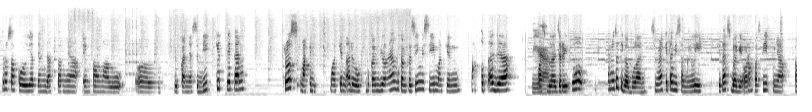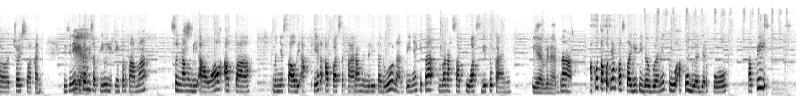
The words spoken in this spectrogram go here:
Terus aku lihat yang daftarnya yang tahun lalu uh, bukannya sedikit ya kan? Terus makin makin aduh bukan bilangnya bukan pesimis sih makin takut aja. Yeah. pas belajar itu kan itu tiga bulan. Sebenarnya kita bisa milih. Kita sebagai orang pasti punya uh, choice lah kan. Di sini yeah. kita bisa pilih yang pertama senang di awal apa menyesal di akhir apa sekarang menderita dulu nantinya kita merasa puas gitu kan. Iya benar. Nah aku takutnya pas lagi tiga bulan itu aku belajar full tapi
